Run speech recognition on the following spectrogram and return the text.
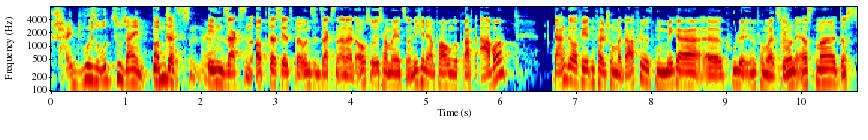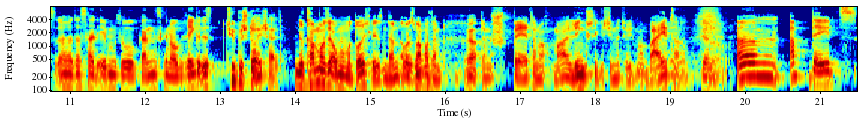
scheint wohl so zu sein. In das Sachsen. Ja. In Sachsen. Ob das jetzt bei uns in Sachsen-Anhalt auch so ist, haben wir jetzt noch nicht in Erfahrung gebracht. Aber danke auf jeden Fall schon mal dafür. Das ist eine mega äh, coole Information erstmal, dass äh, das halt eben so ganz genau geregelt ist. Typisch deutsch halt. Da kann man sich auch mal durchlesen dann, aber das machen wir dann, Ja. dann später nochmal. Link schicke ich dir natürlich mal weiter. Genau. Ähm, Updates.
